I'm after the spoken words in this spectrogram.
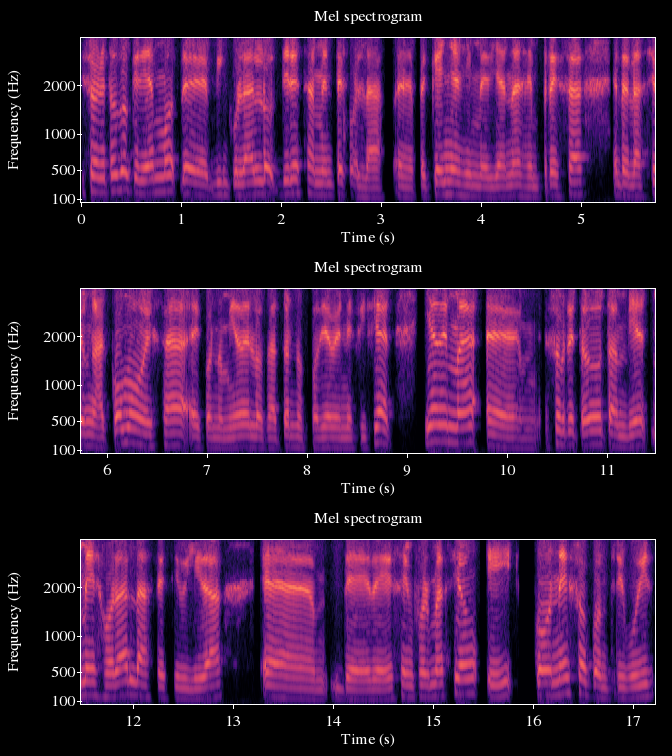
Y sobre todo queríamos eh, vincularlo directamente con las eh, pequeñas y medianas empresas en relación a cómo esa economía de los datos nos podía beneficiar. Y además eh, sobre todo también mejorar la accesibilidad eh, de, esa información y con eso contribuir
